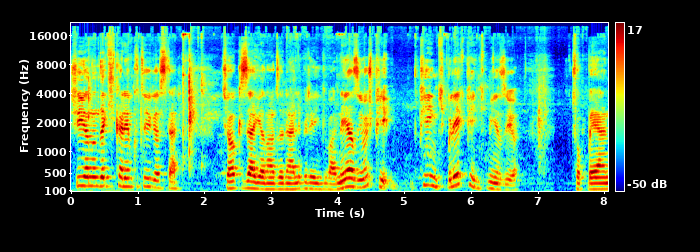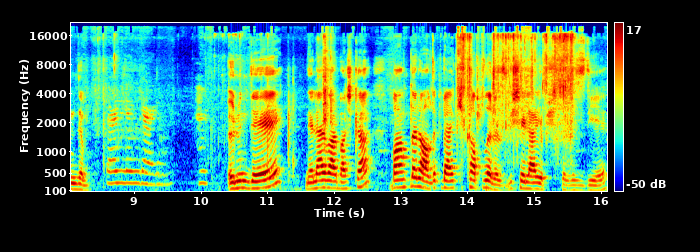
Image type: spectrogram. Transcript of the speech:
Şu yanındaki kalem kutuyu göster. Çok güzel yanar dönerli bir rengi var. Ne yazıyormuş? Pi- Pink, Black Pink mi yazıyor? Çok beğendim. Ben rengarenk. Önünde neler var başka? Bantlar aldık. Belki kaplarız. Bir şeyler yapıştırırız diye.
